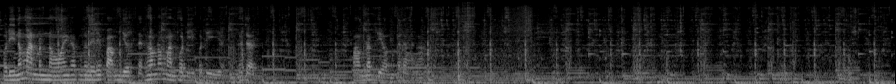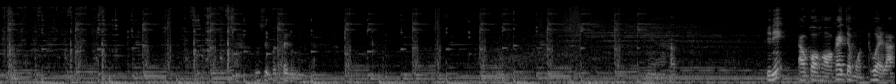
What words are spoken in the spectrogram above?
พอดีน้ำมันมันน้อยครับมันเลยได้ปั๊มเยอะแต่ถ้าน้ำมันพอดีพอดีอะมันก็จะปั๊มแป๊บเดียวมันก็ได้แล้วรู้สึกว่าตึงนี่นะครับทีนี้แอลกอฮอล์ใกล้จะหมดถ้วยละ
